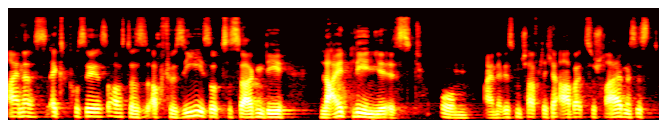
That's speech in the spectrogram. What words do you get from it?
eines Exposés aus, dass es auch für Sie sozusagen die Leitlinie ist, um eine wissenschaftliche Arbeit zu schreiben. Es ist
